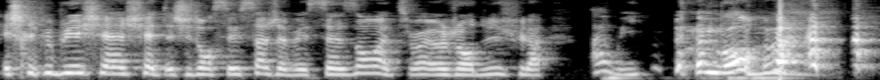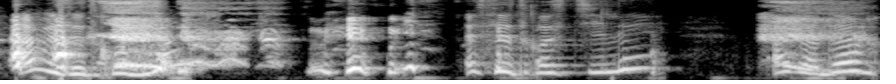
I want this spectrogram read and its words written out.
je serai publiée chez Hachette. J'ai lancé ça, j'avais 16 ans et tu vois, aujourd'hui je suis là, ah oui, bon. ah mais c'est trop bien Mais oui. C'est trop stylé. Ah, j'adore.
